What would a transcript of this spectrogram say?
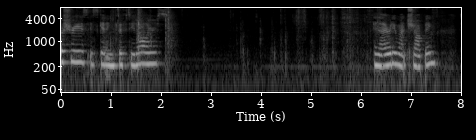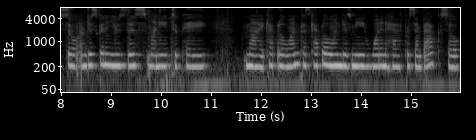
Groceries is getting $50. And I already went shopping, so I'm just going to use this money to pay my Capital One because Capital One gives me 1.5% back. So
